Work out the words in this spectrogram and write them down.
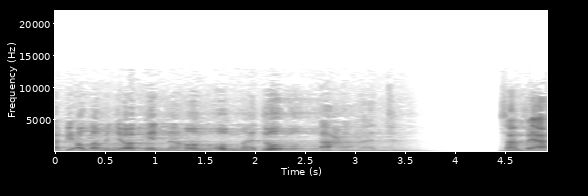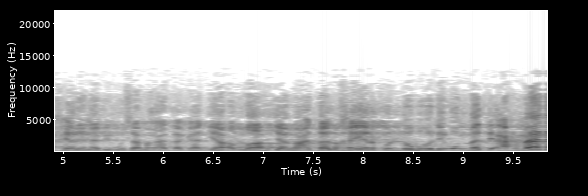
Tapi Allah menjawab innahum ummatu Ahmad. Sampai akhirnya Nabi Musa mengatakan ya Allah jama'tal khair kulluhu li ummati Ahmad.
